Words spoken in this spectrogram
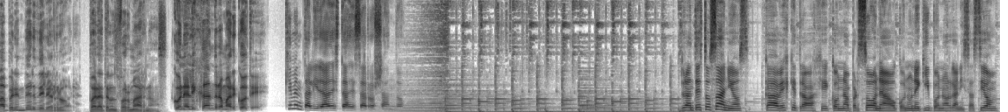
Aprender del error para transformarnos. Con Alejandra Marcote. ¿Qué mentalidad estás desarrollando? Durante estos años, cada vez que trabajé con una persona o con un equipo en una organización,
